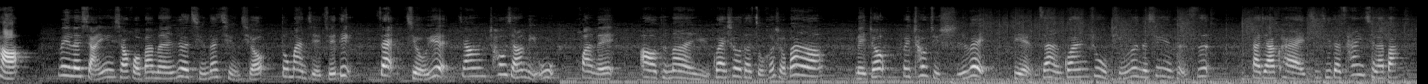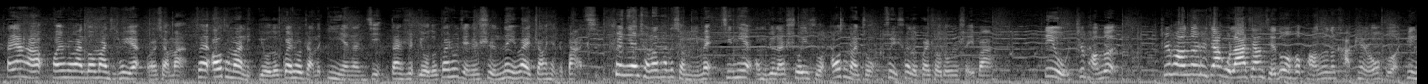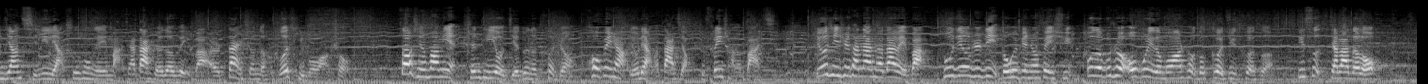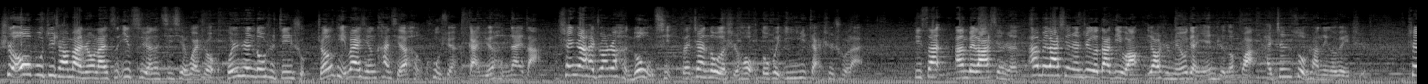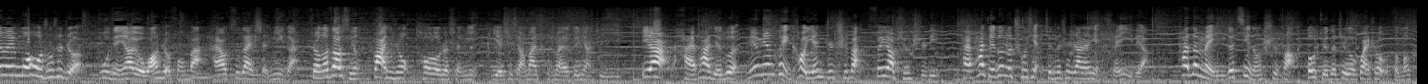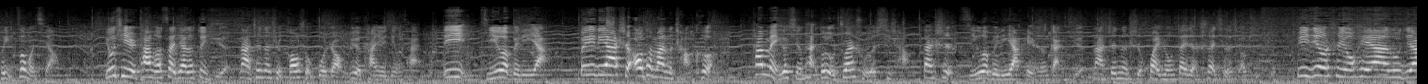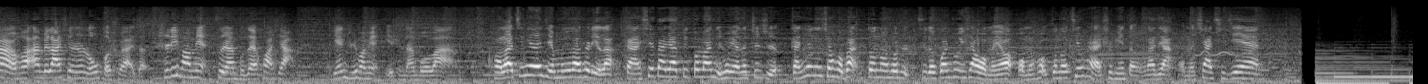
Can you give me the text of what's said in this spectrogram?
好为了响应小伙伴们热情的请求，动漫姐决定在九月将抽奖礼物换为奥特曼与怪兽的组合手办哦。每周会抽取十位点赞、关注、评论的幸运粉丝，大家快积极的参与起来吧！大家好，欢迎收看动漫解说员，我是小曼。在奥特曼里，有的怪兽长得一言难尽，但是有的怪兽简直是内外彰显着霸气，瞬间成了他的小迷妹。今天我们就来说一说奥特曼中最帅的怪兽都是谁吧。第五，芝庞顿。芝庞顿是加古拉将杰顿和庞顿的卡片融合，并将其力量输送给马加大蛇的尾巴而诞生的合体魔王兽。造型方面，身体有杰顿的特征，后背上有两个大角，是非常的霸气。尤其是他那条大尾巴，途经之地都会变成废墟。不得不说，欧布里的魔王兽都各具特色。第四，加拉德龙是欧布剧场版中来自异次元的机械怪兽，浑身都是金属，整体外形看起来很酷炫，感觉很耐打，身上还装着很多武器，在战斗的时候都会一一展示出来。第三，安贝拉星人，安贝拉星人这个大帝王，要是没有点颜值的话，还真坐不上那个位置。身为幕后主使者，不仅要有王者风范，还要自带神秘感，整个造型霸气中透露着神秘，也是小曼崇拜的对象之一。第二，海帕杰顿，明明可以靠颜值吃饭，非要凭实力。海帕杰顿的出现真的是让人眼前一亮，他的每一个技能释放，都觉得这个怪兽怎么可以这么强，尤其是他和赛迦的对决，那真的是高手过招，越看越精彩。第一，极恶贝利亚，贝利亚是奥特曼的常客。他每个形态都有专属的气场，但是极恶贝利亚给人的感觉，那真的是坏中带点帅气的小痞子。毕竟是用黑暗路基艾尔和安贝拉星人融合出来的，实力方面自然不在话下，颜值方面也是 number one。好了，今天的节目就到这里了，感谢大家对动漫解说员的支持，感兴趣的小伙伴动动手指，记得关注一下我们哟，我们会有更多精彩视频等着大家，我们下期见。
